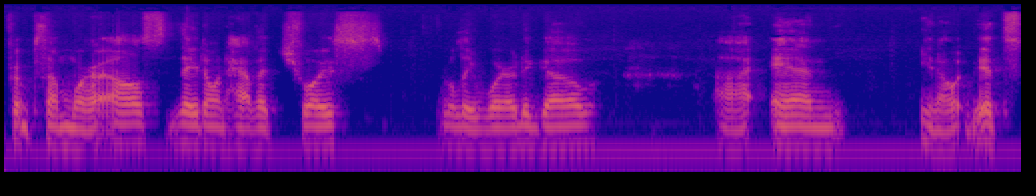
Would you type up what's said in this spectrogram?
from somewhere else. They don't have a choice really where to go, uh, and you know, it's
